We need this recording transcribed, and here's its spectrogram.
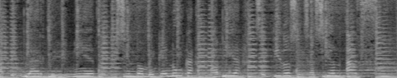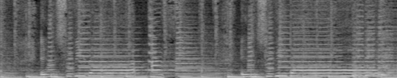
a temblar de miedo, diciéndome que nunca había sentido sensación así en su vida, así en su vida.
